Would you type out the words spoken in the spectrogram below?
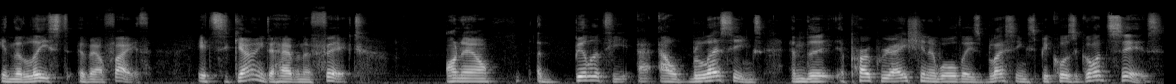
in the least of our faith, it's going to have an effect on our ability, uh, our blessings, and the appropriation of all these blessings because God says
